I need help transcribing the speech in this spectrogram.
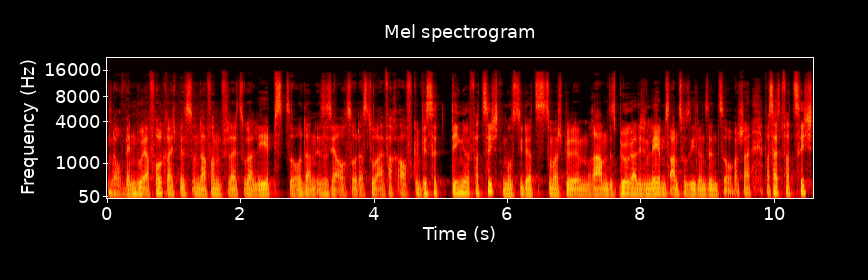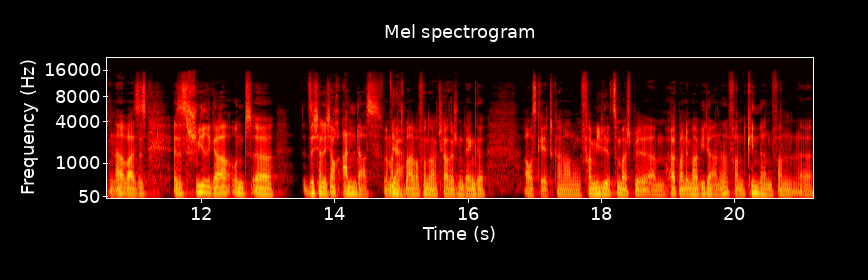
Und auch wenn du erfolgreich bist und davon vielleicht sogar lebst, so, dann ist es ja auch so, dass du einfach auf gewisse Dinge verzichten musst, die jetzt zum Beispiel im Rahmen des bürgerlichen Lebens anzusiedeln sind, so wahrscheinlich. Was heißt verzichten? Ne? Aber es ist, es ist schwieriger und äh, sicherlich auch anders, wenn man Ja. jetzt mal einfach von einer klassischen Denke ausgeht. Keine Ahnung, Familie zum Beispiel ähm, hört man immer wieder, ne? Von Kindern, von äh,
